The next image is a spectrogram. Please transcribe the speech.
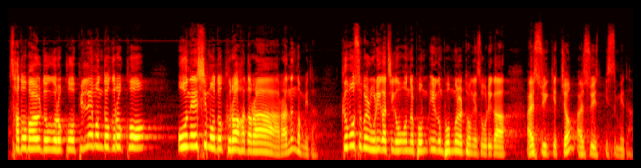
사도 바울도 그렇고 빌레몬도 그렇고 오네시모도 그러하더라라는 겁니다. 그 모습을 우리가 지금 오늘 본- 읽은 본문을 통해서 우리가 알 수 있겠죠? 알 수 있습니다.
